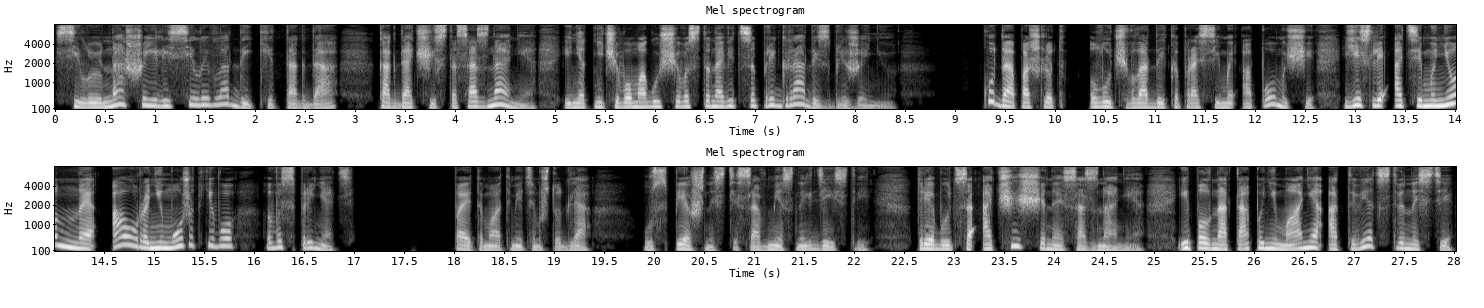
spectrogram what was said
силою нашей или силой владыки тогда, когда чисто сознание и нет ничего могущего становиться преградой сближению. Куда пошлет луч владыка, просимый о помощи, если отемненная аура не может его воспринять? Поэтому отметим, что для успешности совместных действий требуется очищенное сознание и полнота понимания ответственности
